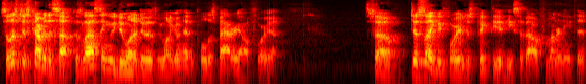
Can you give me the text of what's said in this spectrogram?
So let's just cover this up because last thing we do want to do is we want to go ahead and pull this battery out for you. So just like before, you just pick the adhesive out from underneath it.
